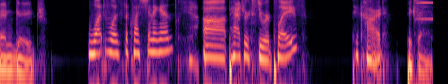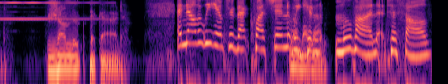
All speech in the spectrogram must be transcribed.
Engage. What was the question again? Uh, Patrick Stewart plays Picard. Picard. Jean Luc Picard. And now that we answered that question, we can one. move on to solve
